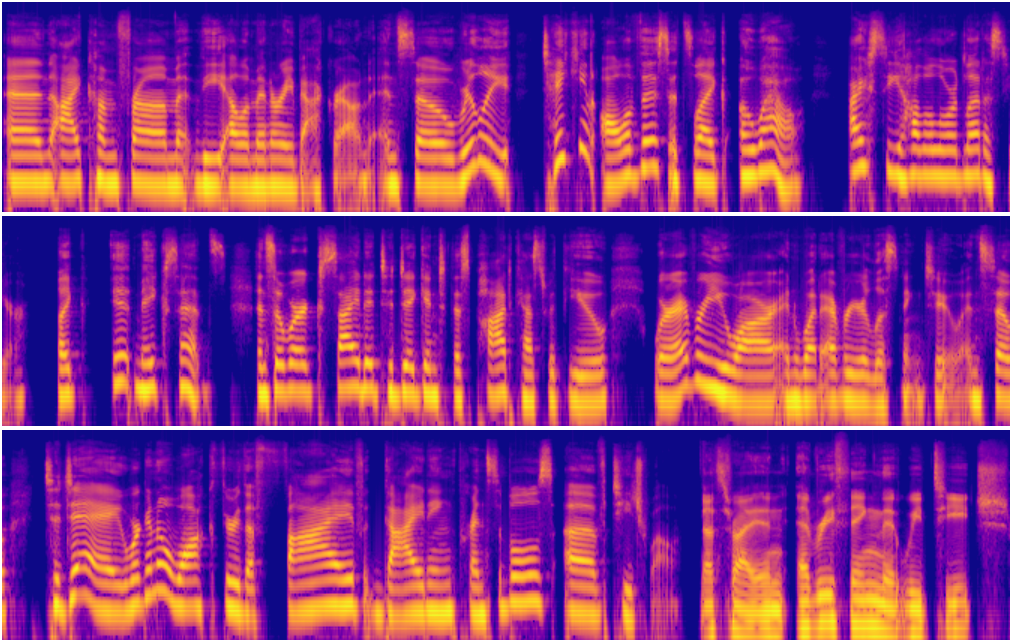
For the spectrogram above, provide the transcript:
And I come from the elementary background. And so, really taking all of this, it's like, oh, wow, I see how the Lord led us here. Like it makes sense. And so we're excited to dig into this podcast with you wherever you are and whatever you're listening to. And so today we're going to walk through the five guiding principles of Teach Well. That's right. And everything that we teach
